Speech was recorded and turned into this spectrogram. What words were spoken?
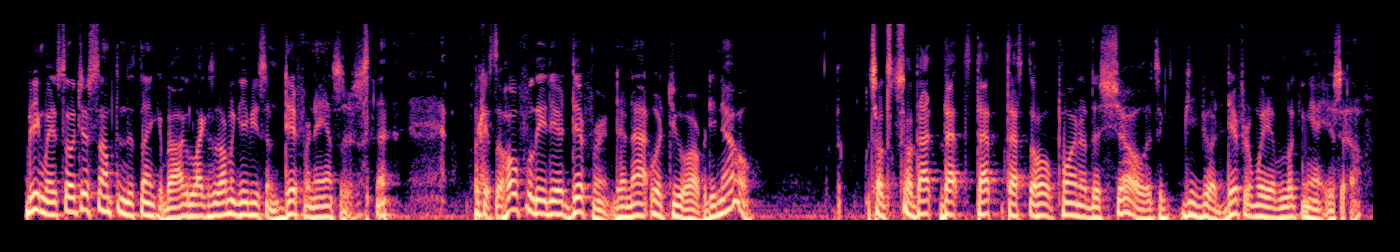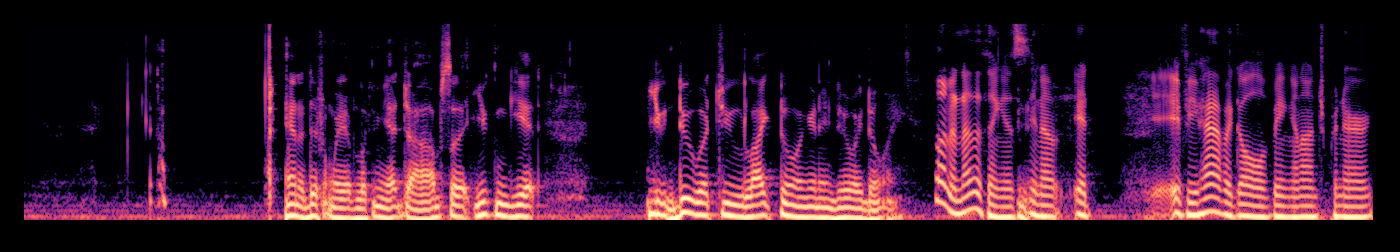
But anyway, so just something to think about. Like I said, I'm gonna give you some different answers. okay, so hopefully they're different. They're not what you already know. So, so that that's that that's the whole point of this show is to give you a different way of looking at yourself and a different way of looking at jobs, so that you can get you can do what you like doing and enjoy doing. Well, and another thing is, you know, it if you have a goal of being an entrepreneur,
